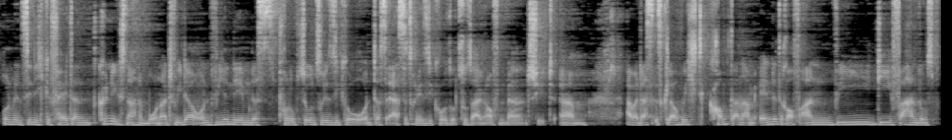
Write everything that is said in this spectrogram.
Und wenn es dir nicht gefällt, dann kündige es nach einem Monat wieder und wir nehmen das Produktionsrisiko und das Asset-Risiko sozusagen auf den Balance Sheet. Ähm, aber das ist, glaube ich, kommt dann am Ende darauf an, wie die Verhandlungs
